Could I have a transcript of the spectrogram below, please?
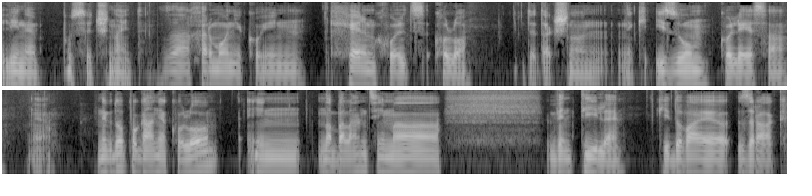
Line Posečnajt, za harmoniko in Helmholtz kolo. To je takšno nek izum kolesa. Ja. Nekdo poganja kolo in na balanci ima ventile, ki dovajajo zrak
